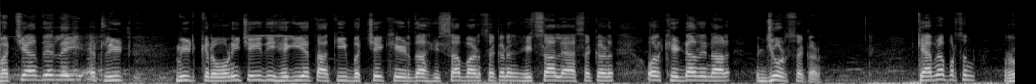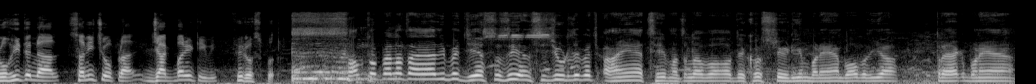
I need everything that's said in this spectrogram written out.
ਬੱਚਿਆਂ ਦੇ ਲਈ ਐਥਲੀਟ ਮੀਟ ਕਰਵਾਉਣੀ ਚਾਹੀਦੀ ਹੈਗੀ ਹੈ ਤਾਂ ਕਿ ਬੱਚੇ ਖੇਡ ਦਾ ਹਿੱਸਾ ਬਣ ਸਕਣ ਹਿੱਸਾ ਲੈ ਸਕਣ ਔਰ ਖੇਡਾਂ ਦੇ ਨਾਲ ਜੁੜ ਸਕਣ। ਕੈਮਰਾ ਪਰਸਨ ਰੋਹੀ ਦੇ ਨਾਲ ਸਨੀ ਚੋਪੜਾ ਜਗਬਾਨੀ ਟੀਵੀ ਫਿਰੋਜ਼ਪੁਰ। ਸਭ ਤੋਂ ਪਹਿਲਾਂ ਤਾਂ ਆਇਆ ਜੀ ਵੀ ਜਿਸ ਤੁਸੀਂ ਇੰਸਟੀਚਿਊਟ ਦੇ ਵਿੱਚ ਆਏ ਆ ਇੱਥੇ ਮਤਲਬ ਦੇਖੋ ਸਟੇਡੀਅਮ ਬਣਿਆ ਹੈ, ਬਹੁਤ ਵਧੀਆ ਟਰੈਕ ਬਣਿਆ ਹੈ।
